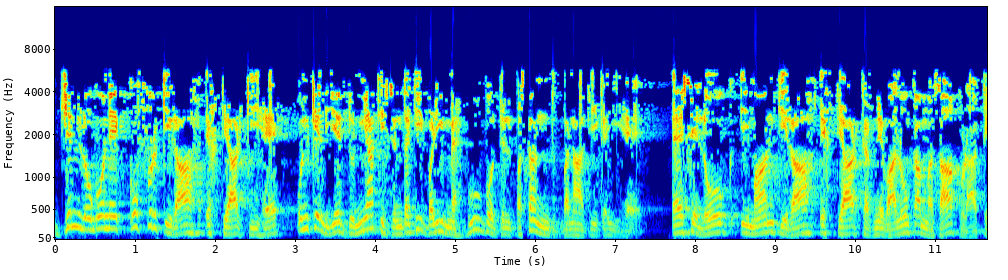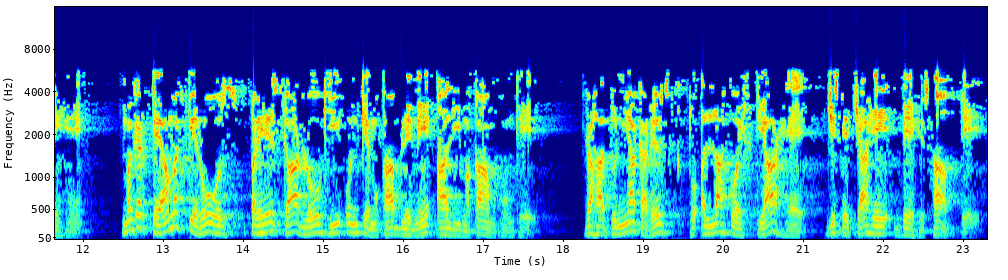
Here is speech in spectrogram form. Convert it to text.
جن لوگوں نے کفر کی راہ اختیار کی ہے، ان کے لیے دنیا کی زندگی بڑی محبوب و دل پسند بنا دی گئی ہے۔ ایسے لوگ ایمان کی راہ اختیار کرنے والوں کا مذاق اڑاتے ہیں۔ مگر قیامت کے روز پرہیزگار لوگ ہی ان کے مقابلے میں عالی مقام ہوں گے۔ رہا دنیا کا رزق تو اللہ کو اختیار ہے جسے چاہے بے حساب دے۔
